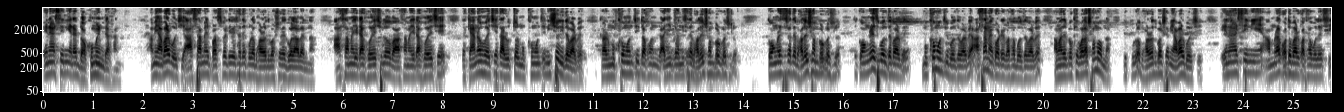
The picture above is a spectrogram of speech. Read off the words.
এনআরসি নিয়ে একটা ডকুমেন্ট দেখান। আমি আবার বলছি আসামের পার্সপেক্টিভের সাথে পুরো ভারতবর্ষকে গোলাবেন না। আসামে যেটা হয়েছিল বা আসামে যেটা হয়েছে, তা কেন হয়েছে তার উত্তর মুখ্যমন্ত্রী নিশ্চয়ই দিতে পারবে। কারণ মুখ্যমন্ত্রী তখন রাজীব গান্ধীর সাথে ভালোই সম্পর্ক ছিল, কংগ্রেসের সাথে ভালোই সম্পর্ক ছিল, তো কংগ্রেস বলতে পারবে, মুখ্যমন্ত্রী বলতে পারবে, আসাম অ্যাকর্ডের কথা বলতে পারবে, আমাদের পক্ষে বলা সম্ভব না। তো পুরো ভারতবর্ষে আমি আবার বলছি, এনআরসি নিয়ে আমরা কতবার কথা বলেছি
